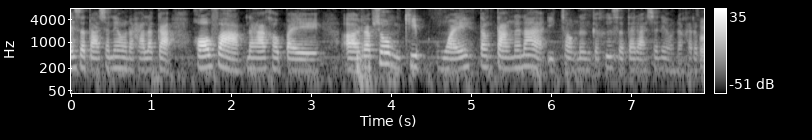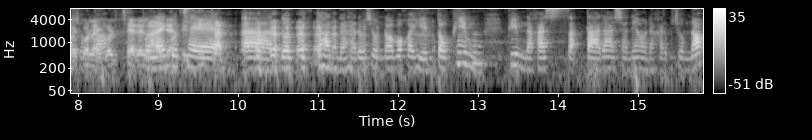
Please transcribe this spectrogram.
i Star Channel นะคะแล้วก็ขอฝากนะคะเขาไปเอ่อรับชมคลิปหวยต่างๆนานาอีกช่องหนึ่งก็คือ Star Channel นะคะท่านซอยผู้ชกมดไลค์เนาะกดแชร์ได้กดหลาไลยค์เนี่ยกดถือแชผิดร์กันอ่าโดนปิดกันนะคะท่านผู้ชมเนาะบ่ค่อยเห็นต้องพิมพ์พิมพ์นะคะสตาร์ดาชาแนลนะคะท่านผู้ชมเนาะ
